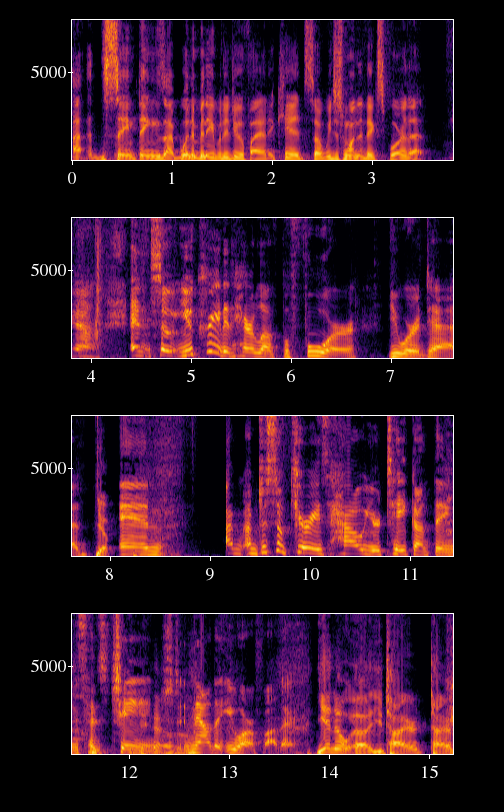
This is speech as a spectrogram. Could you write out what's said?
uh, the same things I wouldn't have been able to do if I had a kid. So we just wanted to explore that. Yeah. And so you created Hair Love before you were a dad. Yep. And I'm, I'm just so curious how your take on things has changed Yeah. now that you are a father. Yeah, no, uh, you tired? Tired?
